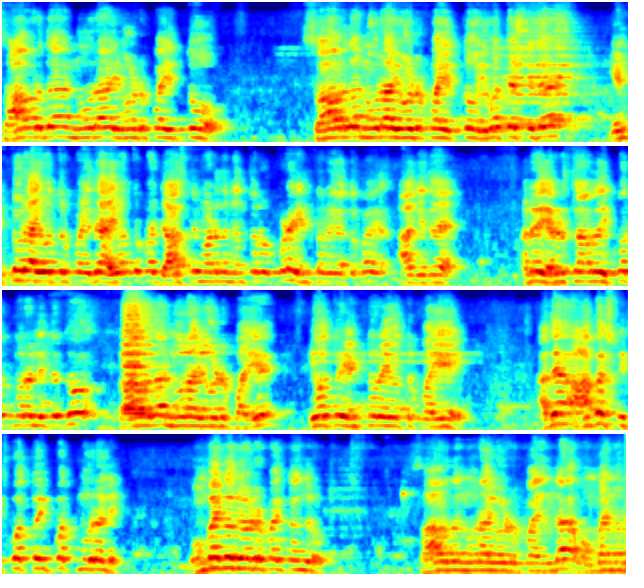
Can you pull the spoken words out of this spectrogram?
ಸಾವಿರದ ನೂರ ಏಳು ರೂಪಾಯಿ ಇತ್ತು. ಸಾವಿರದ ನೂರ ಏಳು ರೂಪಾಯಿ ಇತ್ತು. ಇವತ್ತೆಷ್ಟಿದೆ. ಎಂಟುನೂರ ಐವತ್ತು ರೂಪಾಯಿ ಇದೆ. ಐವತ್ತು ರೂಪಾಯಿ ಜಾಸ್ತಿ ಮಾಡಿದ ನಂತರವೂ ಕೂಡ ಎಂಟುನೂರ ಐವತ್ತು ರೂಪಾಯಿ ಆಗಿದೆ. ಅಂದ್ರೆ ಎರಡ್ ಸಾವಿರದ ಇಪ್ಪತ್ತ್ ಮೂರಲ್ಲಿ ಇದ್ದದ್ದು ಸಾವಿರದ ನೂರ ಏಳು ರೂಪಾಯಿ. ಇವತ್ತು ಎಂಟುನೂರ ಐವತ್ತು ರೂಪಾಯಿ. ಅದೇ ಆಗಸ್ಟ್ ಇಪ್ಪತ್ತು ಇಪ್ಪತ್ತ್ ಮೂರರಲ್ಲಿ ಒಂಬೈನೂರ ಏಳು ರೂಪಾಯಿಗೆ ತಂದ್ರು. ಸಾವಿರದ ನೂರ ಏಳು ರೂಪಾಯಿಂದ ಒಂಬೈನೂರ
